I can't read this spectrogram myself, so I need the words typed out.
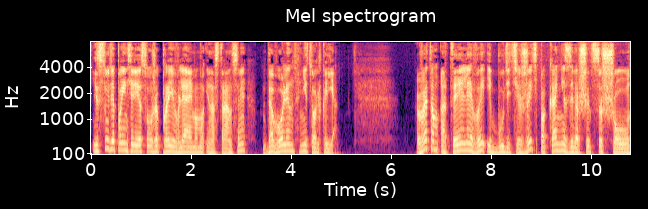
И судя по интересу, уже проявляемому иностранцами, доволен не только я. В этом отеле вы и будете жить, пока не завершится шоу,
